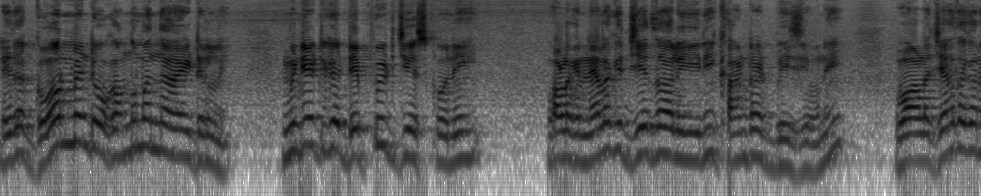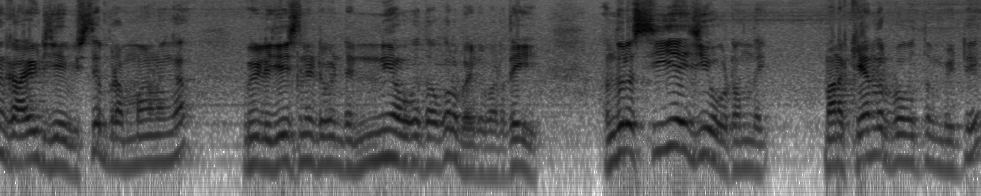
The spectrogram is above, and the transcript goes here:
లేదా గవర్నమెంట్ ఒక వంద మంది ఆడిటర్ని ఇమీడియట్గా డెప్యూట్ చేసుకొని వాళ్ళకి నెలకి జీతాలు ఇవ్వని కాంట్రాక్ట్ బేస్ ఇవ్వని వాళ్ళ చేత కనుక ఆడిట్ చేపిస్తే బ్రహ్మాండంగా వీళ్ళు చేసినటువంటి అన్ని అవకతవకలు బయటపడతాయి. అందులో సిఏజీ ఒకటి ఉంది. మన కేంద్ర ప్రభుత్వం పెట్టి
